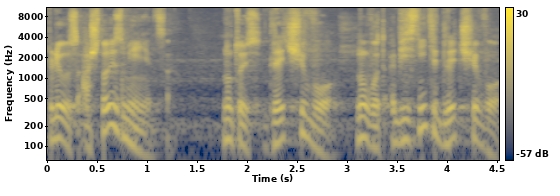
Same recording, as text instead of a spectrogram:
Плюс, а что изменится? Ну то есть для чего? Ну вот объясните для чего?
